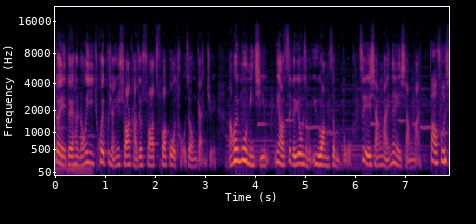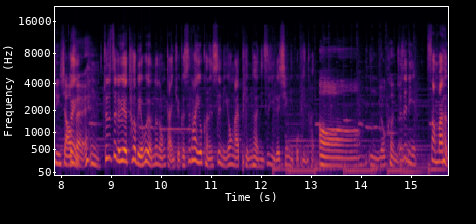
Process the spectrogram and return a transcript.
对对，很容易会不小心刷卡就刷刷过头这种感觉，然后会莫名其妙这个月为什么欲望这么多，这也想买，那也想买，报复性消费，嗯，就是这个月特别会有那种感觉，可是它有可能是你用来平衡你自己的心理不平衡，哦，嗯，有可能，就是你上班很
